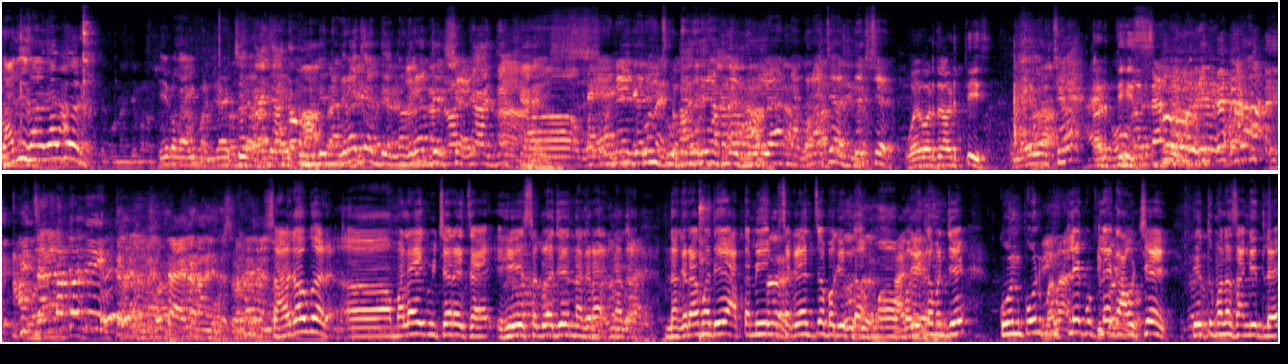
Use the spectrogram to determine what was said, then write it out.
राजे साळगावकर! हे बघा ही मंडळाचे अध्यक्ष, म्हणजे नगराचे अध्यक्ष नगराध्यक्ष आहेत. अं, वयाने जरी छोटे जरी असले तरी या नगराचे अध्यक्ष आहेत. वय वरती अडतीस. लय वर्ष अडतीस. साळगावकर मला एक विचारायचं आहे. हे सगळं जे नगरा नगर नगरामध्ये आता मी सगळ्यांचं बघितलं. बघितलं म्हणजे कोण कोण कुठल्या कुठल्या गावचे आहेत ते तुम्हाला सांगितलंय.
